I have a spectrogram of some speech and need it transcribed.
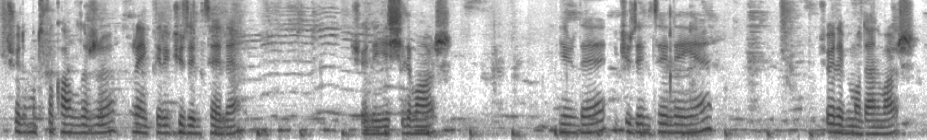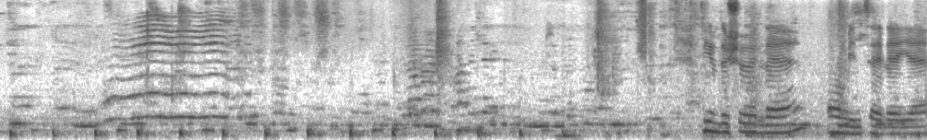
Şöyle mutfak havluları renkleri 250 TL. Şöyle yeşili var. Bir de 250 TL'ye şöyle bir model var. Bir de şöyle 10.000 TL'ye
